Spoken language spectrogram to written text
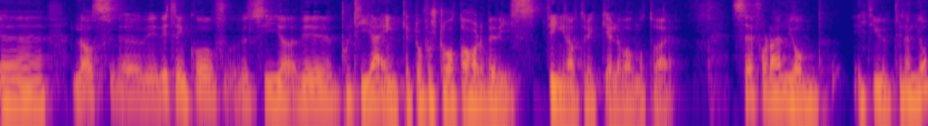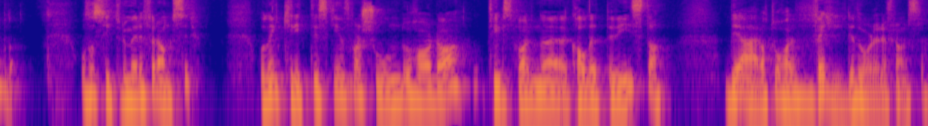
Eh, oss, eh, vi, vi, trenger ikke å si at Politiet er enkelt å forstå at da har du bevis. Fingeravtrykk eller hva det måtte være. Se for deg en jobb, intervju til en jobb. da. Og så sitter du med referanser. Og den kritiske informasjonen du har da, tilsvarende kall det et bevis, da, det er at du har veldig dårlig referanse.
